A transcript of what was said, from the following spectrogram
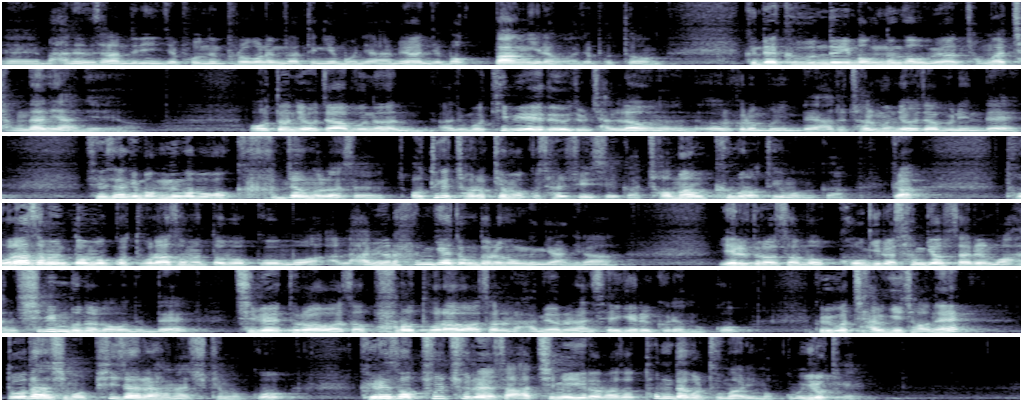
에, 많은 사람들이 이제 보는 프로그램 같은 게 뭐냐하면 이제 먹방이라고 하죠 보통. 근데 그분들이 먹는 거 보면 정말 장난이 아니에요. 어떤 여자분은 아주 뭐 TV에도 요즘 잘 나오는 어, 그런 분인데 아주 젊은 여자분인데 세상에 먹는 거 보고 깜짝 놀랐어요. 어떻게 저렇게 먹고 살 수 있을까? 저만큼은 어떻게 먹을까? 그러니까 돌아서면 또 먹고 돌아서면 또 먹고 뭐 라면 한 개 정도를 먹는 게 아니라 예를 들어서 뭐 고기를 삼겹살을 뭐 한 10인분을 먹었는데 집에 돌아와서 바로 돌아와서 라면을 한 세 개를 끓여 먹고 그리고 자기 전에 또 다시 뭐 피자를 하나 시켜 먹고 그래서 출출해서 아침에 일어나서 통닭을 두 마리 먹고 뭐 이렇게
